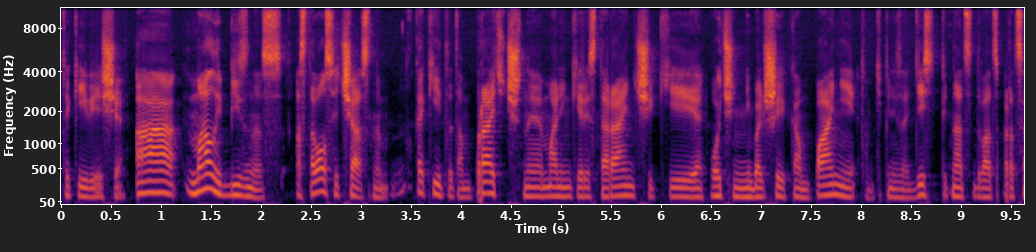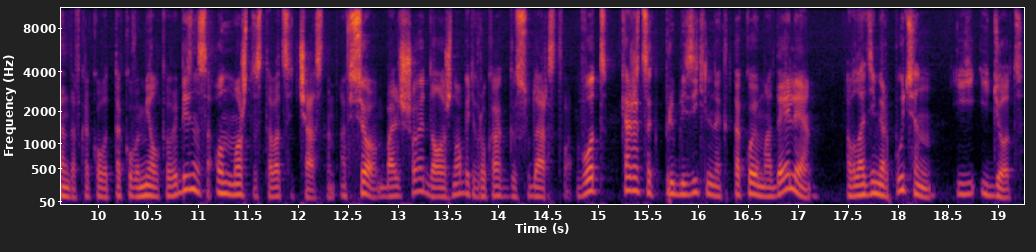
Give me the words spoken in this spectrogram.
такие вещи. А малый бизнес оставался частным. Ну, какие-то там прачечные, маленькие ресторанчики, очень небольшие компании, там, типа, не знаю, 10, 15, 20 процентов какого-то такого мелкого бизнеса, он может оставаться частным. А все большое должно быть в руках государства. Вот, кажется, приблизительно к такой модели Владимир Путин и идет.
